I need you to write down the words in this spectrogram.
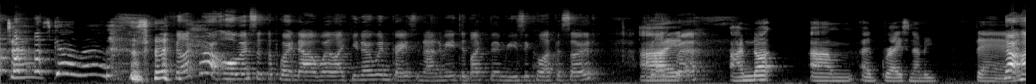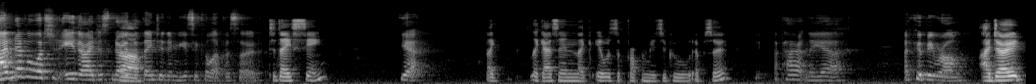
times, come on. I feel like we're almost at the point now where, like, you know, when Grey's Anatomy did like their musical episode. I like I we're- I'm not um a Grey's Anatomy fan. no, I've never watched it either. I just know Oh. that they did a musical episode. Did they sing Yeah, like like as in like it was a proper musical episode? apparently, yeah. I could be wrong. I don't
